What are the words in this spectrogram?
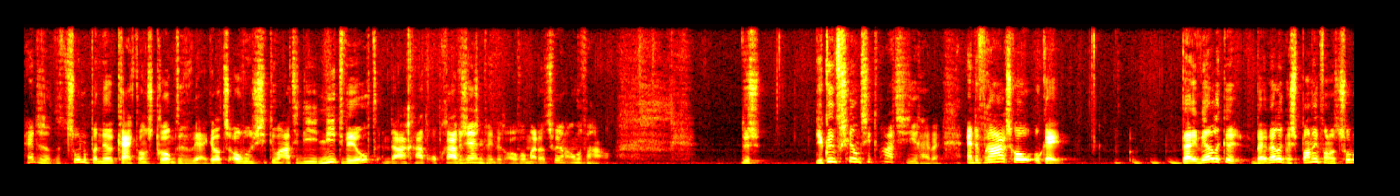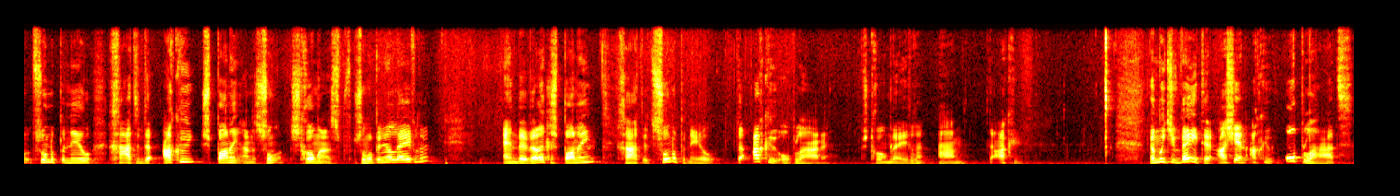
dus dat het zonnepaneel krijgt dan stroom te verwerken. Dat is over een situatie die je niet wilt. En daar gaat opgave 26 over, maar dat is weer een ander verhaal. Dus je kunt verschillende situaties hier hebben. En de vraag is gewoon, oké, bij, welke, bij welke spanning van het zonnepaneel gaat de accu spanning aan het stroom aan het zonnepaneel leveren? En bij welke spanning gaat het zonnepaneel de accu opladen? Stroom leveren aan de accu. Dan moet je weten, als je een accu oplaadt,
